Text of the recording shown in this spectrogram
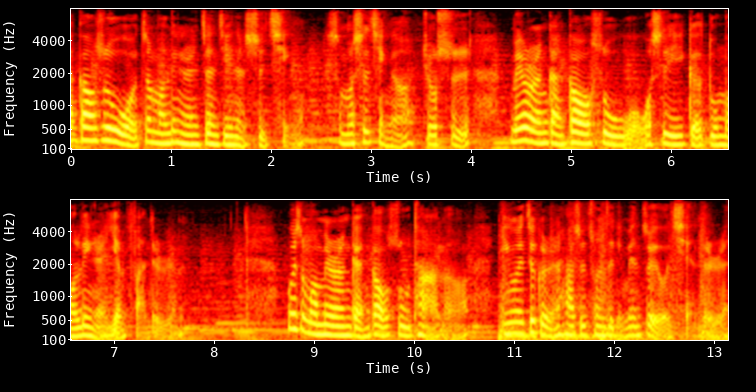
他告诉我这么令人震惊的事情，什么事情呢？就是没有人敢告诉我我是一个多么令人厌烦的人。为什么没有人敢告诉他呢？因为这个人他是村子里面最有钱的人，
